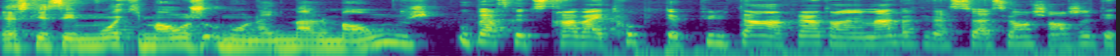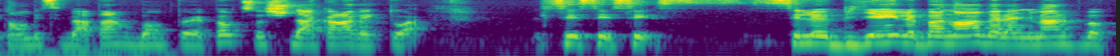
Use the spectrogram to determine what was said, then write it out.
est-ce que c'est moi qui mange ou mon animal mange, Ou parce que tu travailles trop puis que t'as plus le temps à faire ton animal parce que ta situation a changé, t'es tombé célibataire, bon, peu importe, ça, je suis d'accord avec toi. C'est, c'est, c'est, c'est le bien, le bonheur de l'animal va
